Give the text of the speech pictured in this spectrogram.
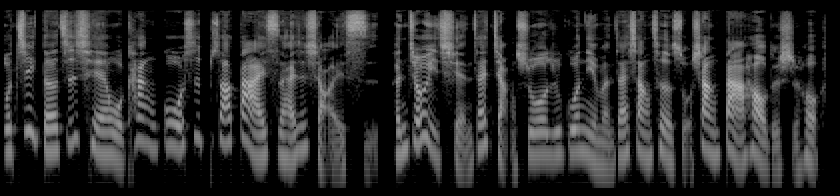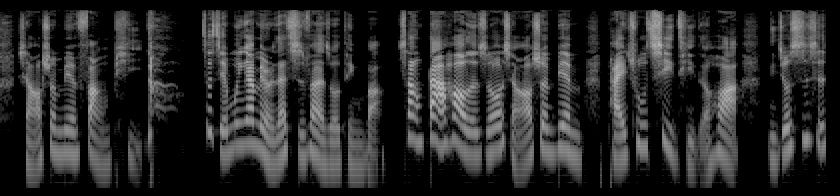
我记得之前我看过，是不知道大 S 还是小 S，很久以前在讲说，如果你们在上厕所上大号的时候，想要顺便放屁。这节目应该没有人在吃饭的时候听吧？上大号的时候想要顺便排出气体的话，你就是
